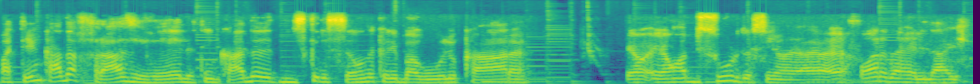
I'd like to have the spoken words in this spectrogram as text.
Mas tem cada frase, velho, tem cada descrição daquele bagulho, cara. É, é um absurdo, assim, ó, é é fora da realidade.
